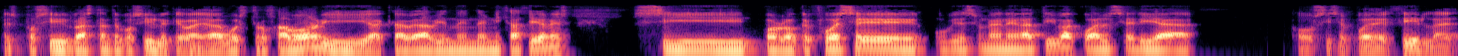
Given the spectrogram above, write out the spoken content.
es posible, bastante posible que vaya a vuestro favor y acabe habiendo indemnizaciones. Si por lo que fuese hubiese una negativa, ¿cuál sería, o si se puede decir, la,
